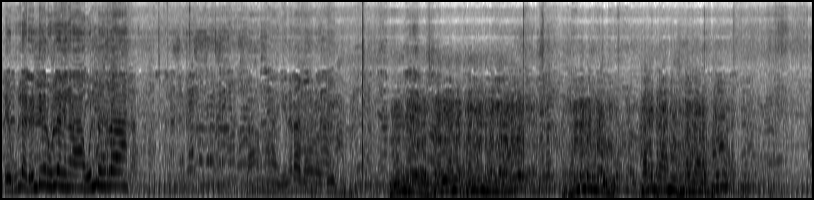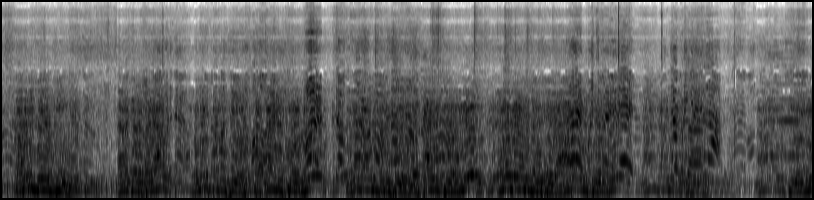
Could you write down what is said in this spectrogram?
டேய் உள்ள ரெண்டு பேரும் உள்ள இல்லைங்கண்ணா ஒன்று விட்றா ராமண்ணா, என்னடா வேணும் இன்று சரியாக பன்னிரண்டு மணி அளவு சிவகங்கை கலெக்டர் ஆபீஸ் மைதானத்தில் கபடி போட்டி நடக்க இருப்பதால் முதல் பரிசு பத்தாயிரத்தி ஒன்று இரண்டாவது பரிசு எட்டாயிரத்தி ஒன்று மூன்றாவது பரிசு ஆறாயிரத்தி ஒன்று நான்காவது பரிசு நாலாயிரத்தி ஒன்று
